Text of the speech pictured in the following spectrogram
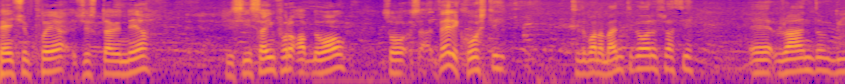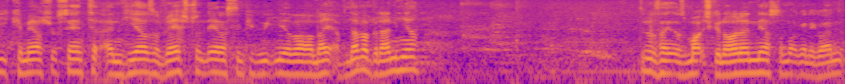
Pension Playa is just down there. You see a sign for it up the wall. So it's very close to, to the one I'm in, to be honest with you. Uh, random wee commercial centre, and here's a restaurant there. I've seen people eating there all night. I've never been in here. Don't think there's much going on in there, so I'm not going to go in.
